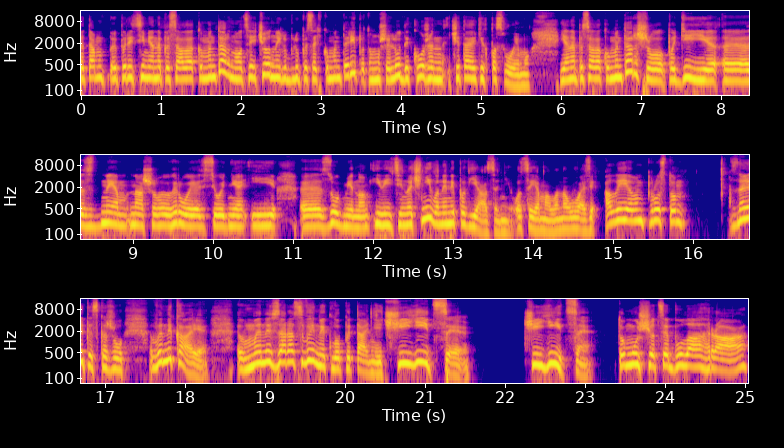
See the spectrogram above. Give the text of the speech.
е, там перед цим я написала коментар. Ну це чого не люблю писати коментарі, тому що люди кожен читають їх по-своєму. Я написала коментар, що події е, з днем нашого героя сьогодні і з обміном, і ці ночні вони не пов'язані. Оце я мала на увазі. Але я вам просто. Знаєте, скажу, виникає. В мене зараз виникло питання, чиї це? Чиї це? Тому що це була гра,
